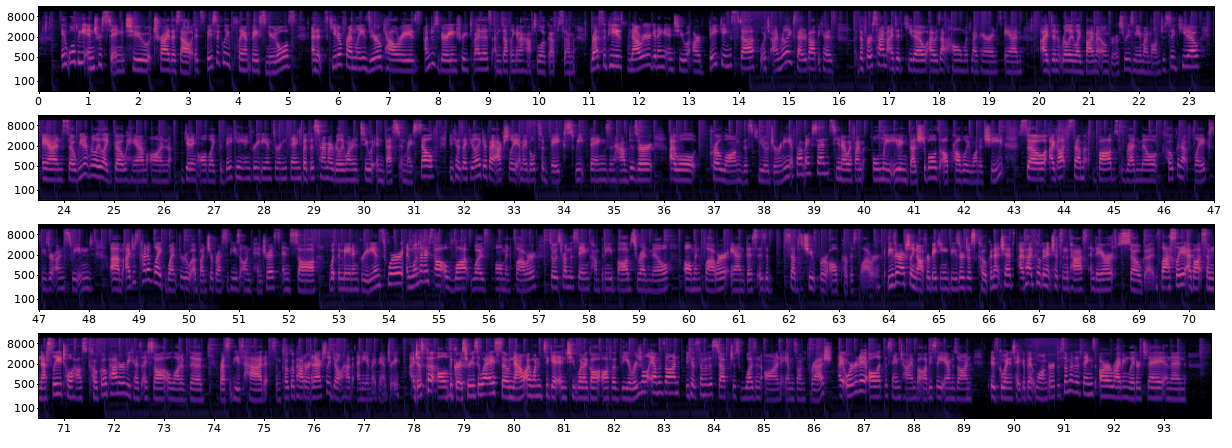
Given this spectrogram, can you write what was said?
it will be interesting to try this out. It's basically plant-based noodles and it's keto friendly, zero calories. I'm just very intrigued by this. I'm definitely gonna have to look up some recipes. Now we're getting into our baking stuff, which I'm really excited about because the first time I did keto, I was at home with my parents and I didn't really like buy my own groceries. Me and my mom just did keto. And so we didn't really like go ham on getting all like the baking ingredients or anything. But this time I really wanted to invest in myself because I feel like if I actually am able to bake sweet things and have dessert, I will prolong this keto journey, if that makes sense. You know, if I'm only eating vegetables, I'll probably want to cheat. So I got some Bob's Red Mill coconut flakes. These are unsweetened. Um, I just kind of like went through a bunch of recipes on Pinterest and saw what the main ingredients were. And one that I saw a lot was almond flour. So it's from the same company, Bob's Red Mill almond flour and this is a substitute for all-purpose flour. These are actually not for baking, these are just coconut chips. I've had coconut chips in the past and they are so good. Lastly, I bought some Nestle Toll House cocoa powder because I saw a lot of the recipes had some cocoa powder and I actually don't have any in my pantry. I just put all of the groceries away, so now I wanted to get into what I got off of the original Amazon because some of the stuff just wasn't on Amazon Fresh. I ordered it all at the same time, but obviously Amazon is going to take a bit longer. So some of the things are arriving later today and then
